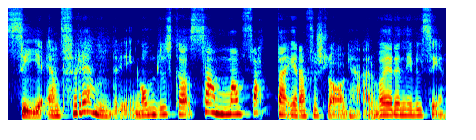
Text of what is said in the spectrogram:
se en förändring. Om du ska sammanfatta era förslag här, vad är det ni vill se?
